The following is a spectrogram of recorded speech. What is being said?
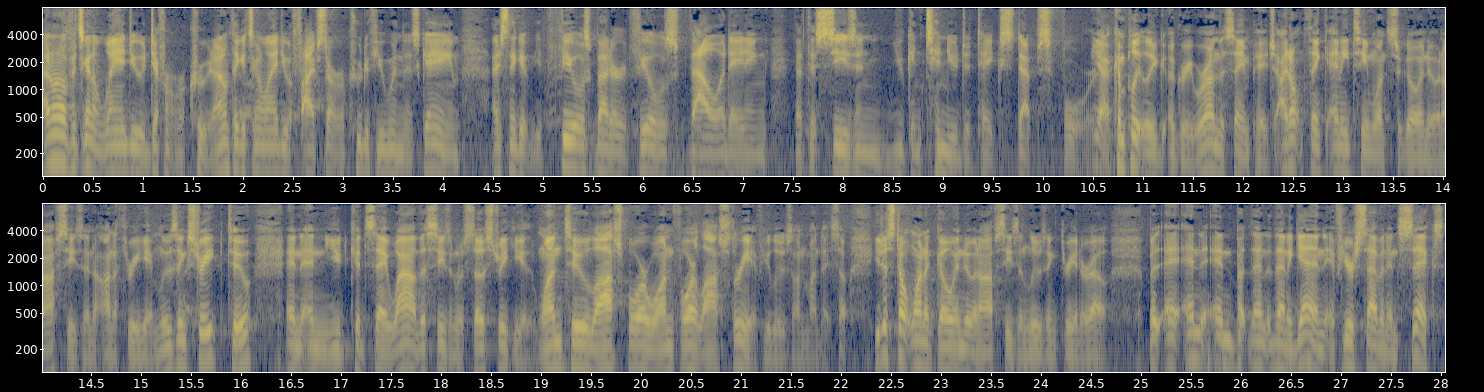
I don't know if it's going to land you a different recruit. I don't think it's going to land you a five-star recruit if you win this game. I just think it, feels better. It feels validating that this season you continue to take steps forward. Yeah, completely agree. We're on the same page. I don't think any team wants to go into an offseason on a three-game losing streak, too. And and you could say, wow, this season was so streaky. One, two, lost four, one, four, lost three if you lose on Monday. So you just don't want to go into an offseason losing three in a row. But and and but then then again, if you're seven and six,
